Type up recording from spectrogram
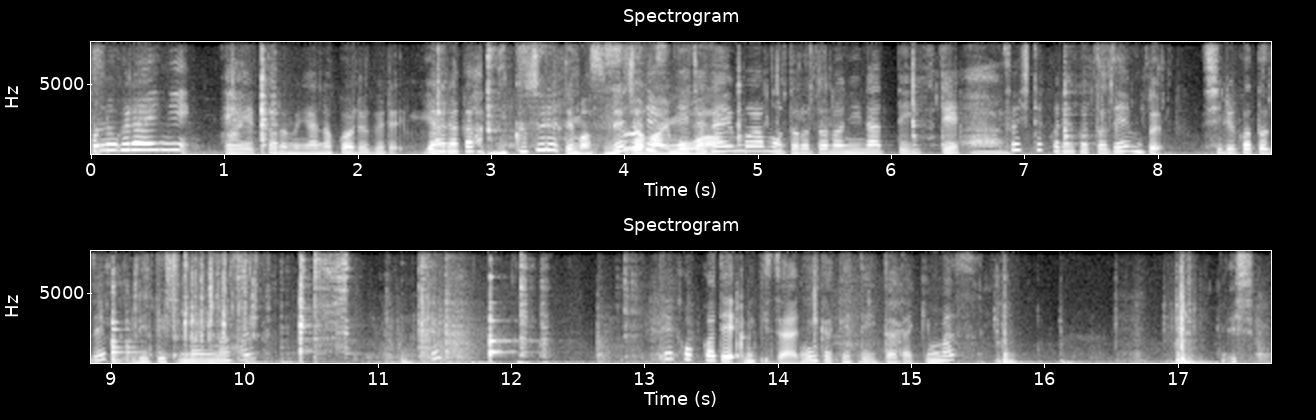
このぐらいに、えー、とろみが残るぐらい柔らかく。煮崩れてますねじゃがいもですね。じゃがは。いもはもうトロトロになっていて、はいそしてこれごと全部汁ごと全部入れてしまいます。はいでここでミキサーにかけていただきます。よいしょ。もう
